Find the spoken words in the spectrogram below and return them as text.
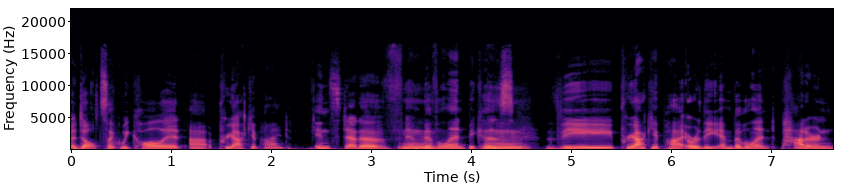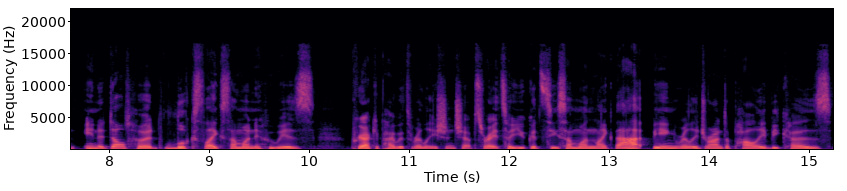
adults like we call it uh, preoccupied instead of ambivalent because the preoccupied or the ambivalent pattern in adulthood looks like someone who is preoccupied with relationships right? So you could see someone like that being really drawn to poly because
